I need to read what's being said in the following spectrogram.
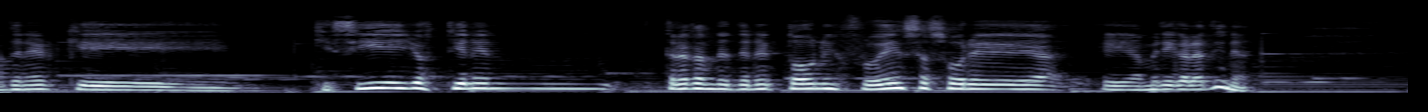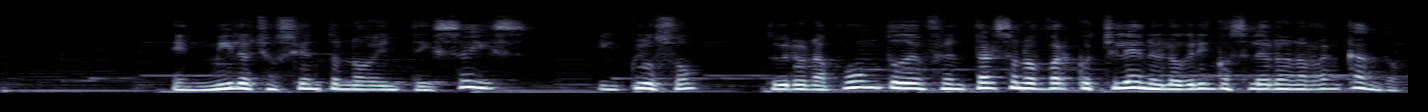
a tener que, que sí ellos tienen, tratan de tener toda una influencia sobre eh, América Latina. En 1896, incluso, estuvieron a punto de enfrentarse a unos barcos chilenos y los gringos se le fueron arrancando.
